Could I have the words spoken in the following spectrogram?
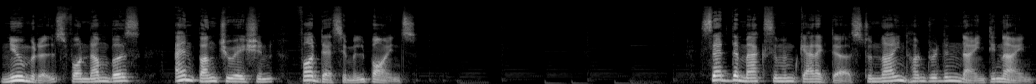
numerals for numbers and punctuation for decimal points. Set the maximum characters to 999.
